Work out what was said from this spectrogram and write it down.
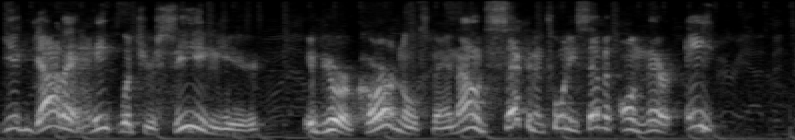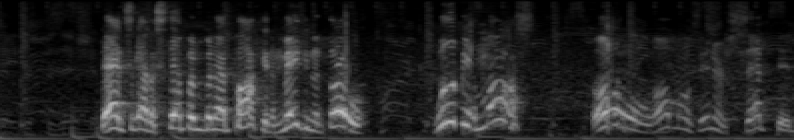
You gotta hate what you're seeing here. If you're a Cardinals fan, now it's second and 27 on their eight. That's got to step up in that pocket and making the throw. Will it be a Moss? Oh, almost intercepted.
